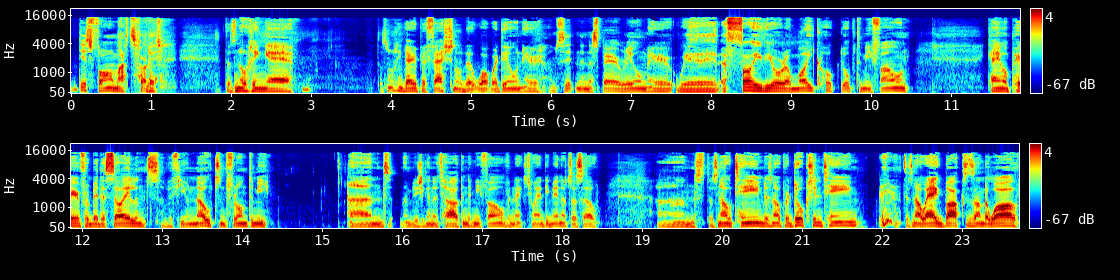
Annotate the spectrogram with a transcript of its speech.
this format sort of there's nothing uh, there's nothing very professional about what we're doing here. I'm sitting in a spare room here with a five euro mic hooked up to my phone. Came up here for a bit of silence. Have a few notes in front of me, and I'm just going to talk into my phone for the next twenty minutes or so. And there's no team, there's no production team, there's no egg boxes on the wall.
